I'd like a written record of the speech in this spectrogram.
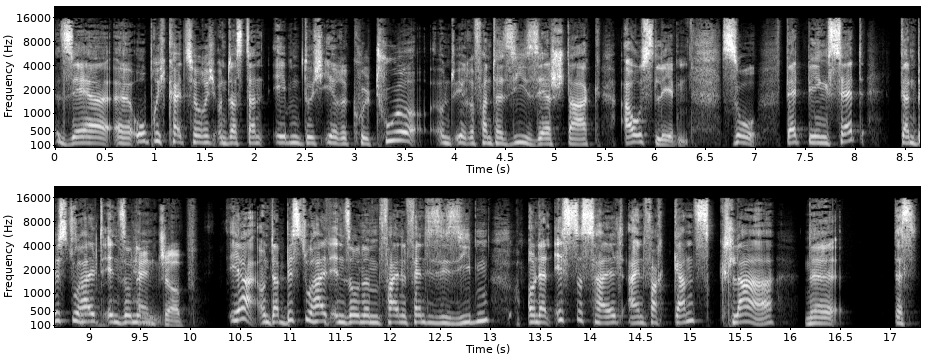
sehr äh, obrigkeitshörig und das dann eben durch ihre Kultur und ihre Fantasie sehr stark ausleben. So, that being said, dann bist du halt in so einem Handjob. ja, und dann bist du halt in so einem Final Fantasy VII und dann ist es halt einfach ganz klar eine, das,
